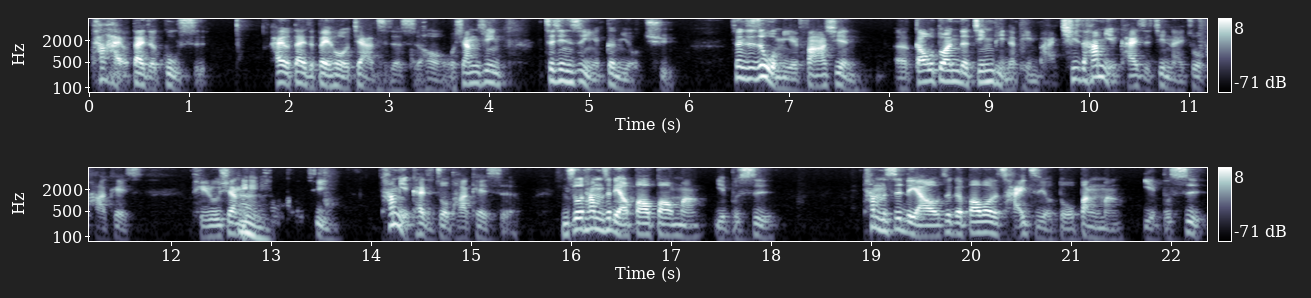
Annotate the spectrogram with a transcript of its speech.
它还有带着故事，还有带着背后价值的时候，我相信这件事情也更有趣，甚至是我们也发现，呃，高端的精品的品牌，其实他们也开始进来做 Podcast，比如像口气。嗯他们也开始做 podcast 了。你说他们是聊包包吗？也不是。他们是聊这个包包的材质有多棒吗？也不是。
